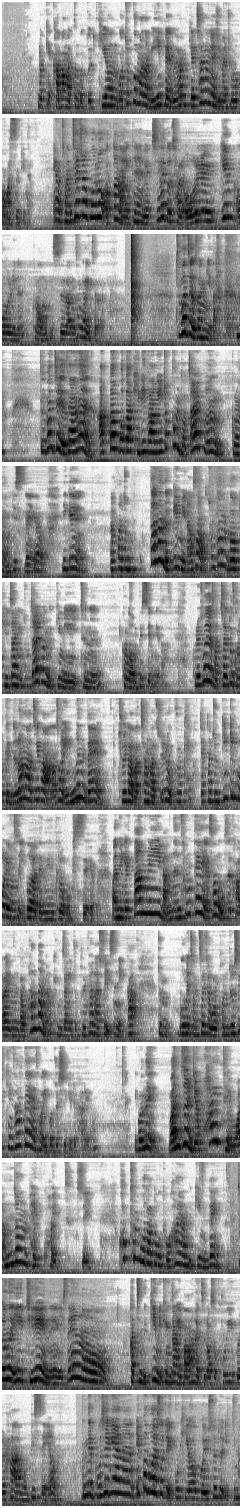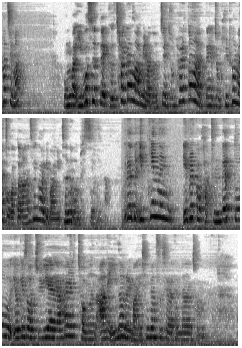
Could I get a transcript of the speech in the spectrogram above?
이렇게 가방 같은 것도 귀여운 거 조그마한 미니백을 함께 착용해주면 좋을 것 같습니다. 야, 전체적으로 어떤 아이템을 매치해도 잘 어울리긴 어울리는 그런 원피스라는 생각이 들어요. 두 번째 의상입니다. 두 번째 의상은 아까보다 길이감이 조금 더 짧은 그런 원피스예요. 이게 약간 좀 뜨는 느낌이라서 조금 더 기장이 좀 짧은 느낌이 드는 그런 원피스입니다. 그리고 소재 자체도 그렇게 늘어나지가 않아서 입는데 둘 다 마찬가지로 그렇게 약간 좀 낑낑거리면서 입어야 되는 그런 원피스예요. 만약에 땀이 나는 상태에서 옷을 갈아입는다고 한다면 굉장히 좀 불편할 수 있으니까 좀 몸을 전체적으로 건조시킨 상태에서 입어주시기를 바래요. 이거는 완전 이제 화이트예요. 완전 백 화이트. 커튼보다도 더 하얀 느낌인데 저는 이 뒤에 있는 이 세일러 같은 느낌이 굉장히 마음에 들어서 구입을 한 원피스예요. 근데 보시기에는 예뻐 보일 수도 있고 귀여워 보일 수도 있긴 하지만 뭔가 입었을 때 그 착용감이라든지 좀 활동할 때 좀 불편할 것 같다라는 생각이 많이 드는 원피스입니다. 그래도 입기는 입을 것 같은데 또 여기서 주의해야 할 점은 안에 이너를 많이 신경 쓰셔야 된다는 점.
